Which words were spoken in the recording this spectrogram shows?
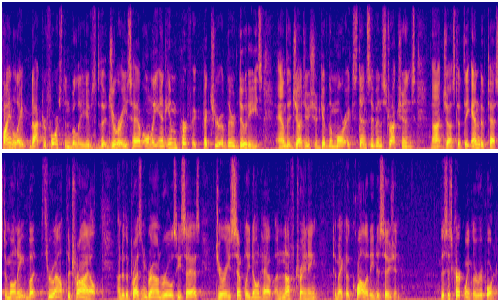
Finally, Dr. Forston believes that juries have only an imperfect picture of their duties and that judges should give them more extensive instructions, not just at the end of testimony, but throughout the trial. Under the present ground rules, he says, juries simply don't have enough training to make a quality decision. This is Kurt Winkler reporting.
